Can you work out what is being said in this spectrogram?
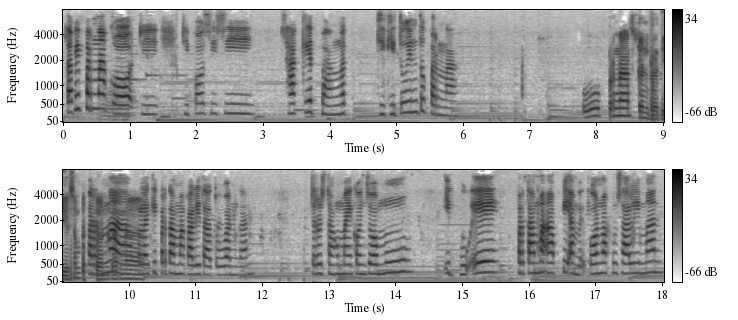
tapi pernah kok di di posisi sakit banget digituin tuh pernah. Oh pernah don berarti ya? Sempet pernah karena apalagi pertama kali tatuan kan. Terus nang omahe koncomu ibu e pertama api ambek kon waktu saliman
